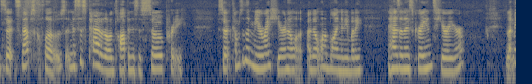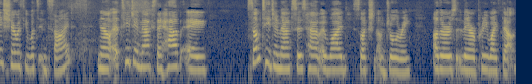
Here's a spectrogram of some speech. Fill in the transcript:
So it snaps closed, and this is padded on top, and this is so pretty. So it comes with a mirror right here, and I, want, I don't want to blind anybody. It has a nice gray interior. Let me share with you what's inside. Now at TJ Maxx they have a, some TJ Maxxes have a wide selection of jewelry. Others they're pretty wiped out.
